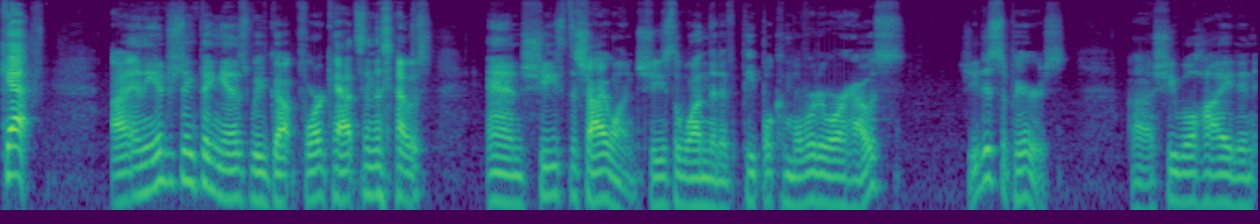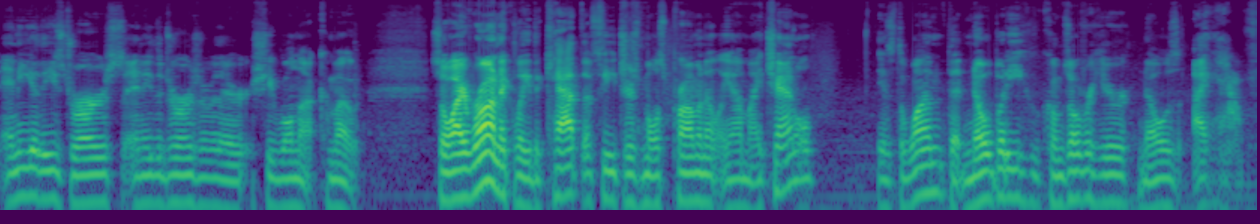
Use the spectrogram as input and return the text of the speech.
cat." Uh, and the interesting thing is, we've got four cats in this house, and she's the shy one. She's the one that if people come over to our house, she disappears. Uh, she will hide in any of these drawers, any of the drawers over there. She will not come out. So, ironically, the cat that features most prominently on my channel is the one that nobody who comes over here knows I have.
